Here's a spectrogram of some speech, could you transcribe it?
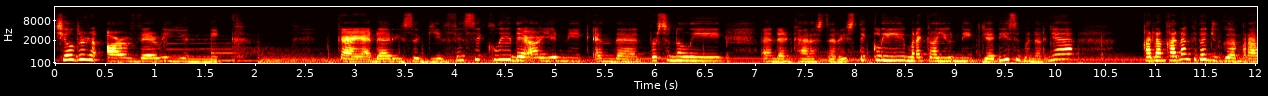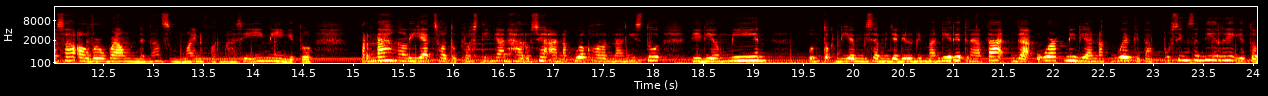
children are very unique kayak dari segi physically they are unique and then personally and then characteristically mereka unik jadi sebenarnya kadang-kadang kita juga merasa overwhelmed dengan semua informasi ini gitu. Pernah ngeliat suatu postingan harusnya anak gue kalau nangis tuh didiemin untuk dia bisa menjadi lebih mandiri. Ternyata nggak work nih di anak gue kita pusing sendiri gitu.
